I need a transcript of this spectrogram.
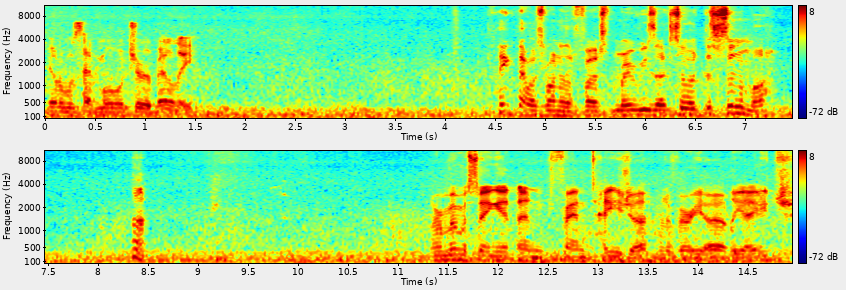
buildables have more durability. I think that was one of the first movies I saw at the cinema. Huh. I remember seeing it in Fantasia at a very early age.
